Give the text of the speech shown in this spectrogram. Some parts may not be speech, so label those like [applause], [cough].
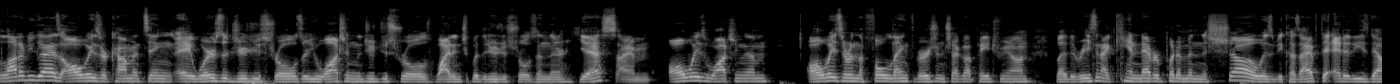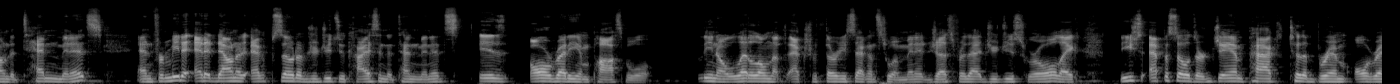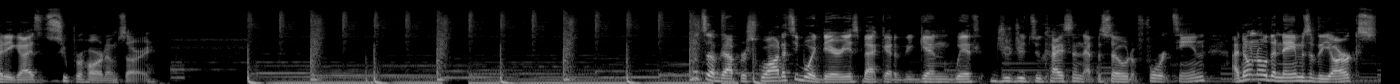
A lot of you guys always are commenting, hey, where's the Juju Strolls? Are you watching the Juju Strolls? Why didn't you put the Juju Strolls in there? Yes, I'm always watching them. Always are in the full length version. Check out Patreon. But the reason I can never put them in the show is because I have to edit these down to 10 minutes. And for me to edit down an episode of Jujutsu Kaisen to 10 minutes is already impossible. You know, let alone that extra 30 seconds to a minute just for that Juju Stroll. Like, these episodes are jam packed to the brim already, guys. It's super hard. I'm sorry. What's up, Dapper Squad? It's your boy Darius back at it again with Jujutsu Kaisen episode 14. I don't know the names of the arcs.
